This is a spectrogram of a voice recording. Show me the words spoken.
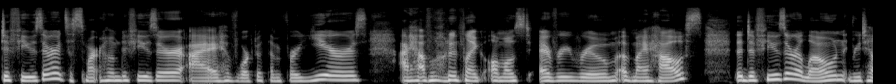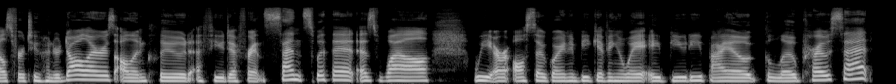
diffuser. It's a smart home diffuser. I have worked with them for years. I have one in like almost every room of my house. The diffuser alone retails for $200. I'll include a few different scents with it as well. We are also going to be giving away a Beauty Bio Glow Pro set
